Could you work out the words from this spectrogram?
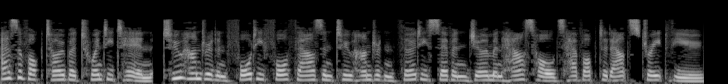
As of October 2010, 244,237 German households have opted out Street View.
